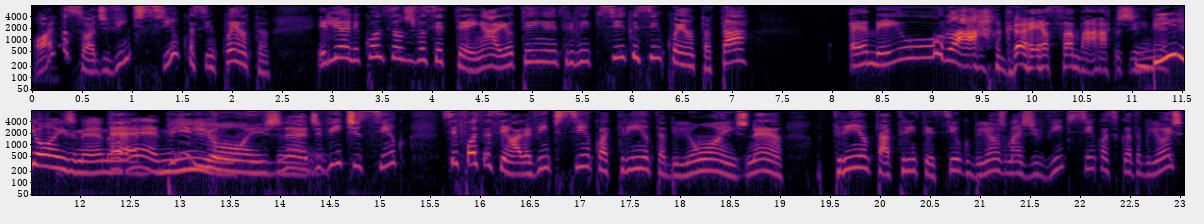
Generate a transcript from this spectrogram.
Olha só, de 25 a 50. Eliane, quantos anos você tem? Ah, eu tenho entre 25 e 50, tá? É meio larga essa margem. Né? Bilhões, né? Não é? é bilhões, né? É. De 25, se fosse assim, olha, 25 a 30 bilhões, né? 30 a 35 bilhões, mas de 25 a 50 bilhões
